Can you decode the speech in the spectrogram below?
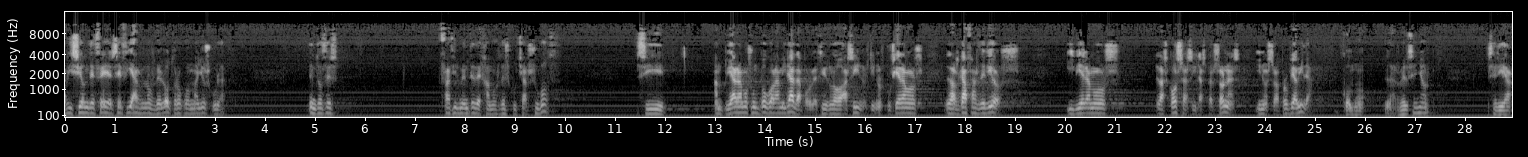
visión de fe, ese fiarnos del otro con mayúscula, entonces fácilmente dejamos de escuchar su voz. Si ampliáramos un poco la mirada, por decirlo así, si nos pusiéramos las gafas de Dios y viéramos las cosas y las personas y nuestra propia vida como las ve el Señor, sería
